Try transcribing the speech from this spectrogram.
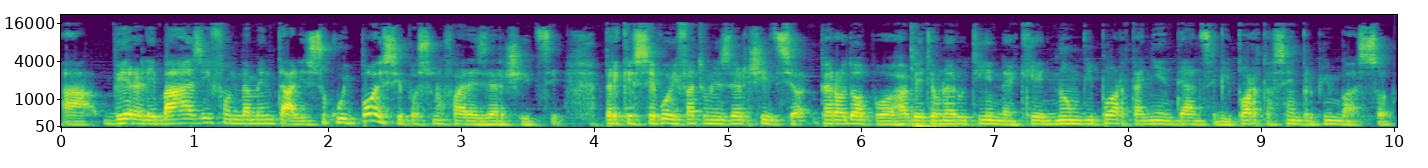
a avere le basi fondamentali su cui poi si possono fare esercizi, perché se voi fate un esercizio però dopo avete una routine che non vi porta a niente, anzi vi porta sempre più in basso,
